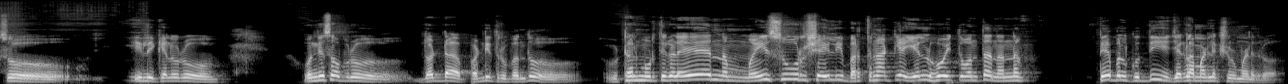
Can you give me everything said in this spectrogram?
ಸೊ ಇಲ್ಲಿ ಕೆಲವರು, ಒಂದು ದಿವಸ ಒಬ್ಬರು ದೊಡ್ಡ ಪಂಡಿತರು ಬಂದು, ವಿಠಲ್ ಮೂರ್ತಿಗಳೇ ನಮ್ಮ ಮೈಸೂರು ಶೈಲಿ ಭರತನಾಟ್ಯ ಎಲ್ಲಿ ಹೋಯ್ತು ಅಂತ ನನ್ನ ಟೇಬಲ್ ಕುದ್ದಿ ಜಗಳ ಮಾಡ್ಲಿಕ್ಕೆ ಶುರು ಮಾಡಿದರು.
